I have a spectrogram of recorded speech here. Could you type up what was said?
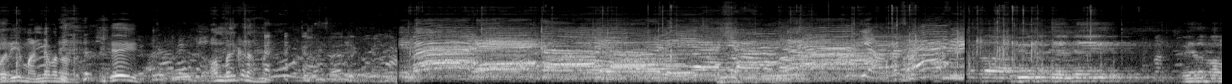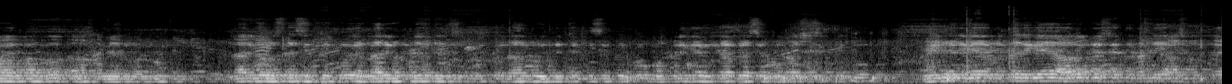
ಬರೀ ಮಣ್ಣೆ ಬಂದದ್ದು. ಏಯ್ ಅವ್ನ ಬಲಿ ಅಭಿವೃದ್ಧಿಯಲ್ಲಿ ಭೇದ ಭಾವ ಇರಬಾರ್ದು. ತನ್ನ ಸಮಯ ಎಲ್ಲರಿಗೂ ರಸ್ತೆ ಸಿಗಬೇಕು ಎಲ್ಲರಿಗೂ ಕುಡಿಯೋದು ಎಲ್ಲರಿಗೂ ವಿದ್ಯುತ್ ಶಕ್ತಿ ಸಿಗಬೇಕು ಮಕ್ಕಳಿಗೆ ವಿದ್ಯಾಭ್ಯಾಸ ಅವಕಾಶ ಸಿಗಬೇಕು, ಮಹಿಳೆಯರಿಗೆ, ವೃದ್ಧರಿಗೆ ಆರೋಗ್ಯ ಕ್ಷೇತ್ರದಲ್ಲಿ ಆಸ್ಪತ್ರೆ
